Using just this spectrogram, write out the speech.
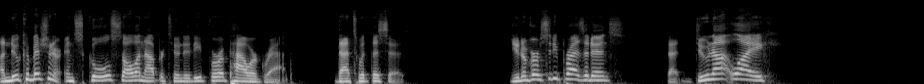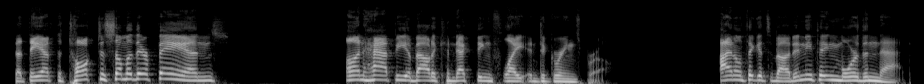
A new commissioner and schools saw an opportunity for a power grab. That's what this is. University presidents that do not like that they have to talk to some of their fans unhappy about a connecting flight into Greensboro. I don't think it's about anything more than that.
